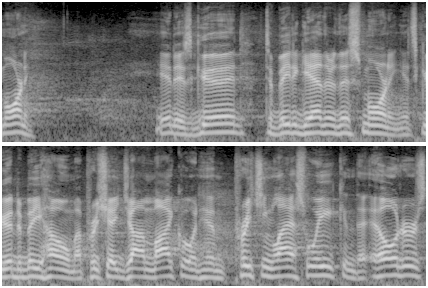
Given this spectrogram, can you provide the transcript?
Morning. It is good to be together this morning. It's good to be home. I appreciate John Michael and him preaching last week and the elders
